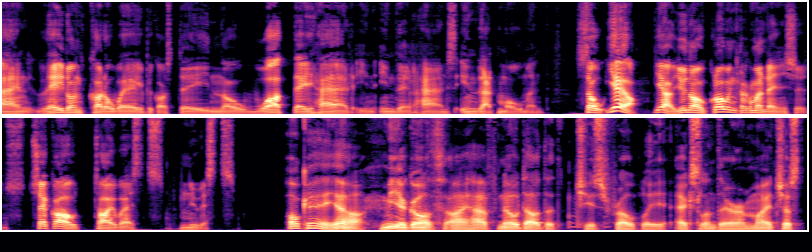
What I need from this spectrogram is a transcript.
and they don't cut away because they know what they had in, in their hands in that moment. So yeah, yeah, you know, glowing recommendations. Check out Ti West's newest. Okay, yeah, Mia Goth, I have no doubt that she's probably excellent there. Might just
